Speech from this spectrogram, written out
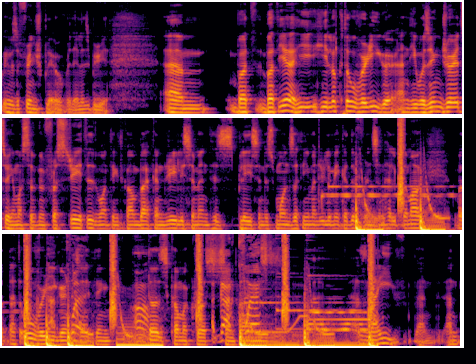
he was a fringe player over there, let's be real. Um, but but yeah, he he looked over eager and he was injured, so he must have been frustrated, wanting to come back and really cement his place in this Monza team and really make a difference and help them out. But that over eagerness, I think, does come across sometimes as naive and and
